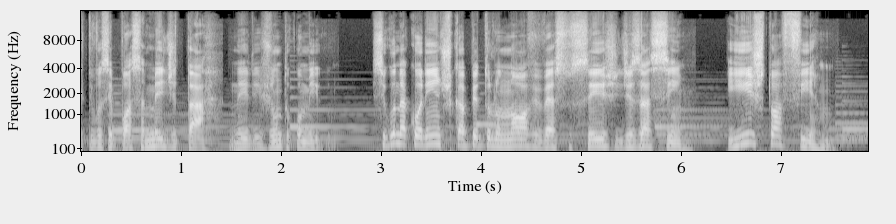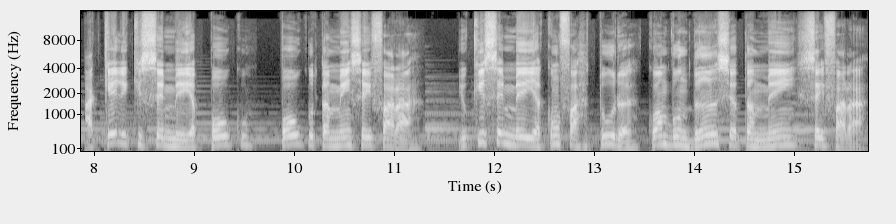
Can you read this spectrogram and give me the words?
que você possa meditar nele junto comigo. 2 Coríntios capítulo 9, verso 6 diz assim: "E isto afirmo: aquele que semeia pouco, pouco também ceifará, e o que semeia com fartura, com abundância também ceifará.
